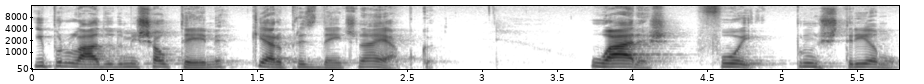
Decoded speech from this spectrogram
e para o lado do Michel Temer, que era o presidente na época. O Aras foi para um extremo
